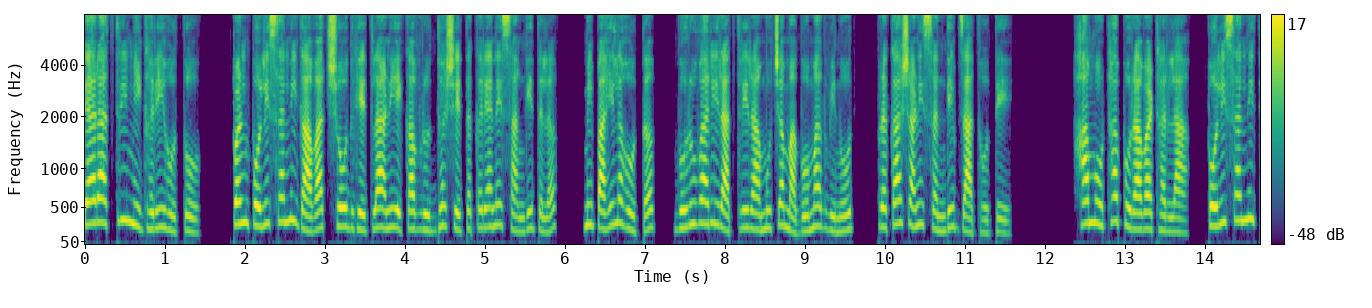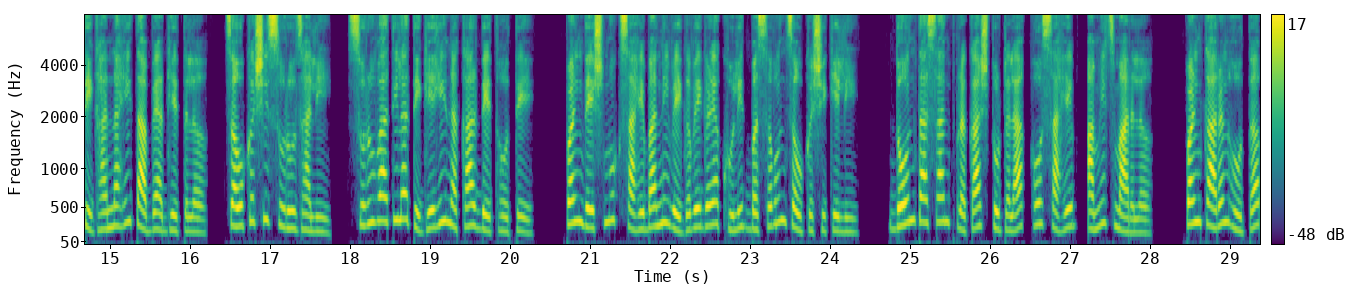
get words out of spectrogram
त्या रात्री मी घरी होतो पण पोलिसांनी गावात शोध घेतला आणि एका वृद्ध शेतकऱ्याने सांगितलं मी पाहिलं होतं गुरुवारी रात्री रामूच्या मागोमाग विनोद प्रकाश आणि संदीप जात होते. हा मोठा पुरावा ठरला. पोलिसांनी तिघांनाही ताब्यात घेतलं. चौकशी सुरू झाली. सुरुवातीला तिघेही नकार देत होते पण देशमुख साहेबांनी वेगवेगळ्या खोलीत बसवून चौकशी केली. दोन तासांत प्रकाश तुटला हो साहेब आम्हीच मारलं. पण कारण होतं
